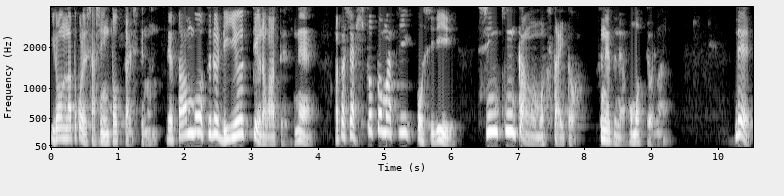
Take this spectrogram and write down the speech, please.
いろんなところで写真撮ったりしてます。で、散歩する理由っていうのがあってですね、私は人と街を知り、親近感を持ちたいと常々思っております。で、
